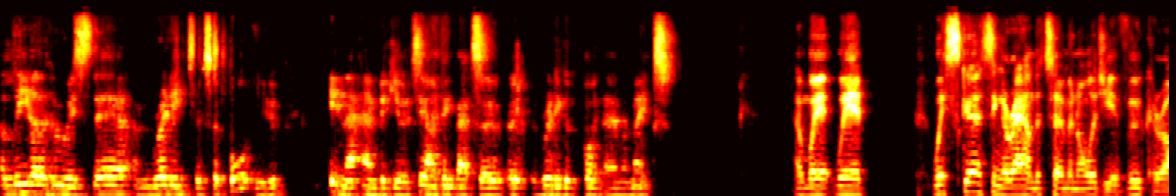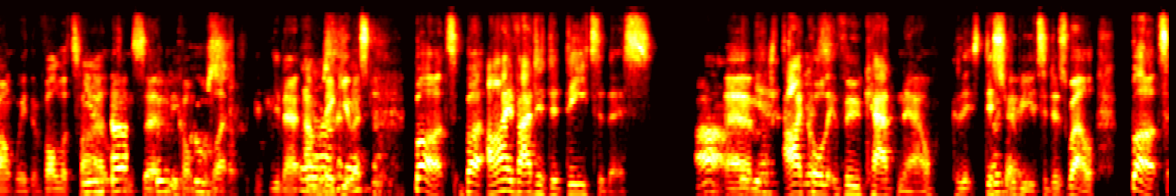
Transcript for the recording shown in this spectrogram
a leader who is there and ready to support you in that ambiguity, I think that's a, a really good point that Emma makes. And we're we're we're skirting around the terminology of VUCA, aren't we? The volatile, yeah, uncertain, complex, you know, yeah. ambiguous. But but I've added a D to this Ah, um, yes, I yes. call it VUCAD now because it's distributed okay. as well. But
